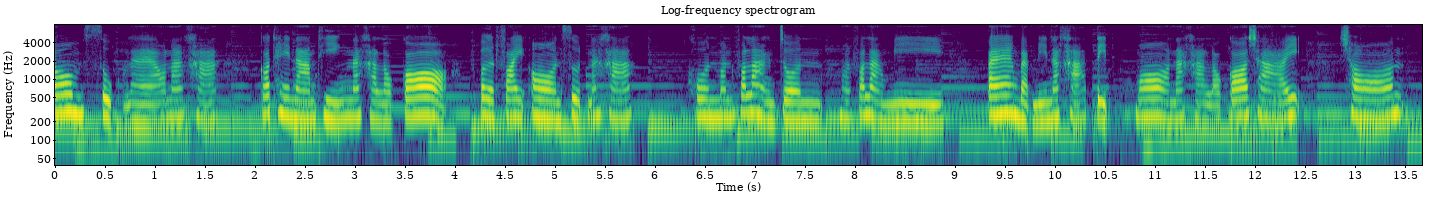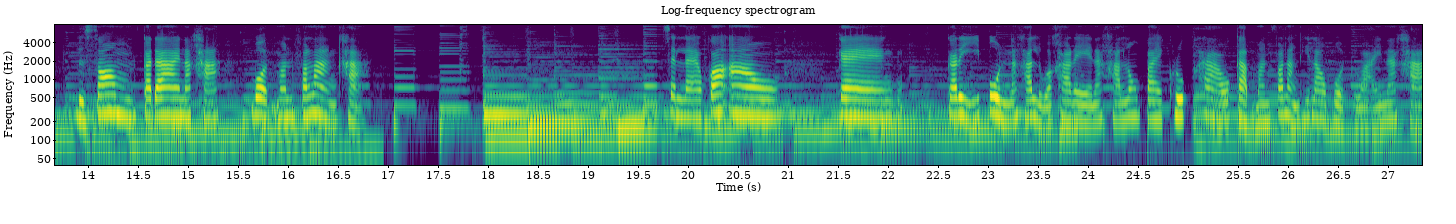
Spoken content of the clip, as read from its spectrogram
ต้มสุกแล้วนะคะ ก็เทน้ำทิ้งนะคะ แล้วก็เปิดไฟอ่อนสุดนะคะ คนมันฝรั่งจนมันฝรั่งมีแป้งแบบนี้นะคะ ติดหม้อนะคะแล้วก็ใช้ช้อนหรือซ่อมก็ได้นะคะ บดมันฝรั่งค่ะ เสร็จแล้วก็เอาแกงกะหรี่ญี่ปุ่นนะคะ หรือว่าคาเรนะคะ ลงไปคลุกเคล้ากับมันฝรั่งที่เราบดไว้นะคะ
